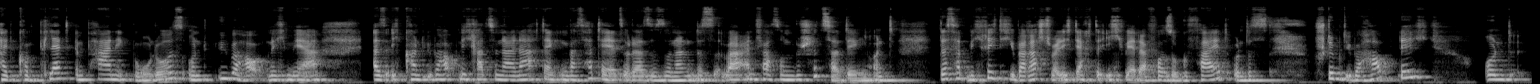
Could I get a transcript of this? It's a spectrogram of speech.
halt komplett im Panikmodus und überhaupt nicht mehr, also ich konnte überhaupt nicht rational nachdenken, was hat er jetzt oder so, sondern das war einfach so ein Beschützerding. Und das hat mich richtig überrascht, weil ich dachte, ich wäre davor so gefeit und das stimmt überhaupt nicht. Und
